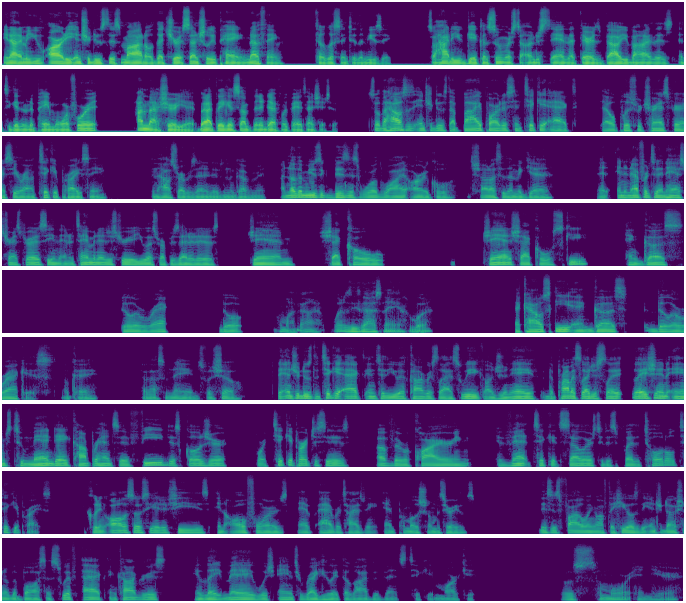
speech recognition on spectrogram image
You know what I mean? You've already introduced this model that you're essentially paying nothing to listen to the music. So how do you get consumers to understand that there is value behind this and to get them to pay more for it? I'm not sure yet, but I think it's something to definitely pay attention to. So the House has introduced a bipartisan ticket act that will push for transparency around ticket pricing in the House representatives and the government. Another Music Business Worldwide article, shout out to them again, and in an effort to enhance transparency in the entertainment industry, U.S. Representatives Jan Shako, Jan Schakowsky and Gus Bilarek, Bill. Oh my God, what is these guys' names, boy? Schakowsky and Gus Bilirakis. Okay, I got some names for sure. They introduced the Ticket Act into the U.S. Congress last week on June 8th. The promised legislation aims to mandate comprehensive fee disclosure for ticket purchases of the requiring event ticket sellers to display the total ticket price, including all associated fees in all forms of advertising and promotional materials. This is following off the heels of the introduction of the BOSS and SWIFT Act in Congress in late May, which aimed to regulate the live events ticket market. There was some more in here.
